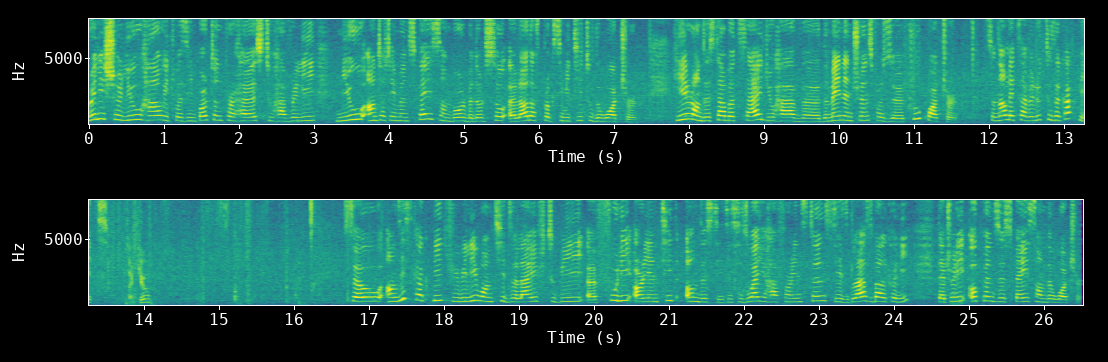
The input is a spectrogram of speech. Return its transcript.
really show you how it was important for us to have really new entertainment space on board, but also a lot of proximity to the water. Here on the starboard side, you have uh, the main entrance for the crew quarter. So now let's have a look to the cockpit. Thank you. So on this cockpit, we really wanted the life to be uh, fully oriented on the sea. This is why you have, for instance, this glass balcony that really opens the space on the water.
